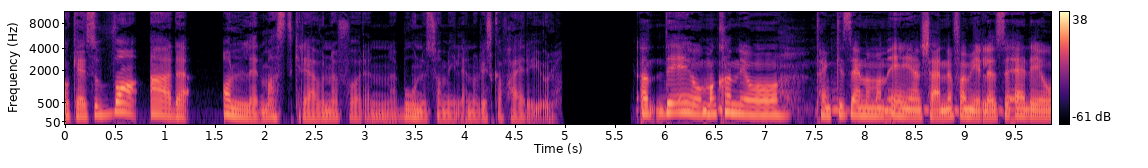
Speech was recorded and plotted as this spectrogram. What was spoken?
Ok, så hva er det aller mest krevende for en bonusfamilie når de skal feire jul? Ja, det er jo Man kan jo tenke seg når man er i en kjernefamilie, så er det jo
